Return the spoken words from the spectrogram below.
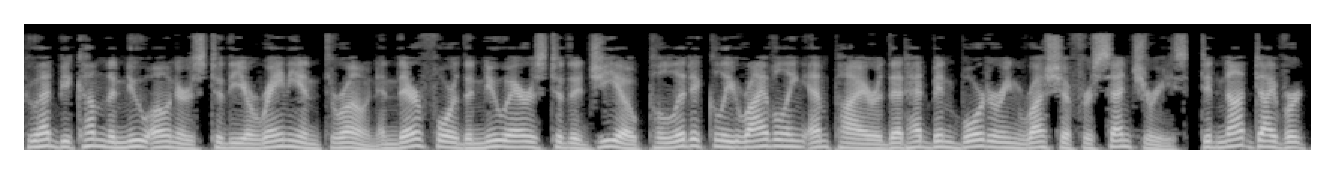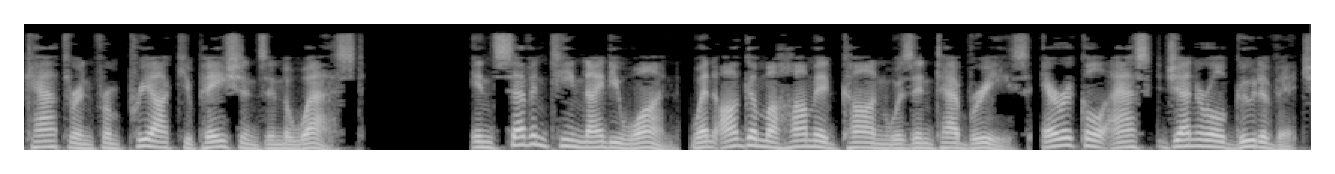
who had become the new owners to the Iranian throne and therefore the new heirs to the geo-politically rivaling empire that had been bordering Russia for centuries, did not divert Catherine from preoccupations in the West. In 1791, when Aga Muhammad Khan was in Tabriz, Erekle asked General Gudovich,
